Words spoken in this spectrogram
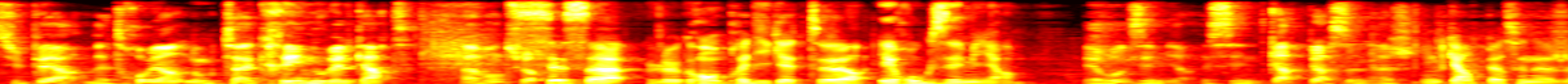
Super, bah, trop bien. Donc tu as créé une nouvelle carte aventure C'est ça, le grand prédicateur Hérouk Zemir. Héroïque Zemir. Et c'est une carte personnage. Une carte personnage.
